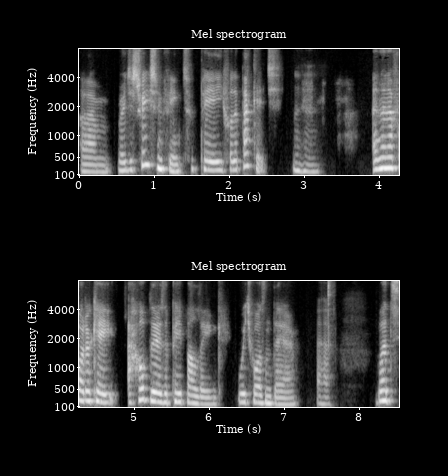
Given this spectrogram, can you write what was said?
um, registration thing to pay for the package. Mm-hmm. And then I thought, okay, I hope there's a PayPal link, which wasn't there. Uh-huh. But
